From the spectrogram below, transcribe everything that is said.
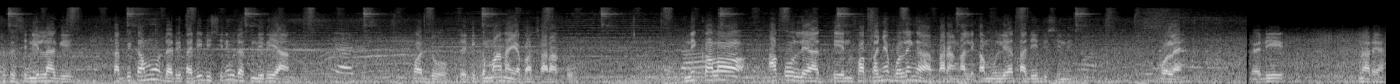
terus ke sini lagi. Tapi kamu dari tadi di sini udah sendirian. Iya, di sini. Waduh, jadi ke mana ya pacar aku? Ini kalau aku liatin fotonya boleh nggak? Barangkali kamu lihat tadi di sini. Boleh. Jadi, benar ya.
